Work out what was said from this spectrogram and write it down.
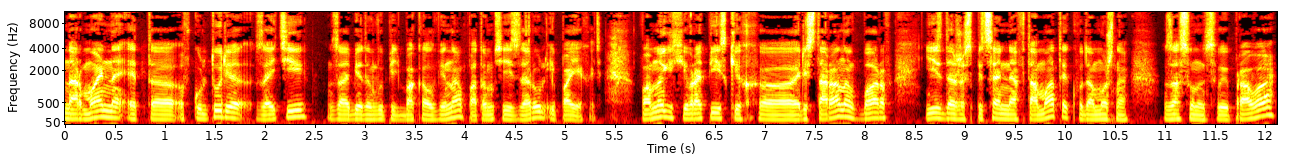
нормально, это в культуре зайти за обедом выпить бокал вина, потом сесть за руль и поехать. Во многих европейских ресторанах, барах есть даже специальные автоматы, куда можно засунуть свои права,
